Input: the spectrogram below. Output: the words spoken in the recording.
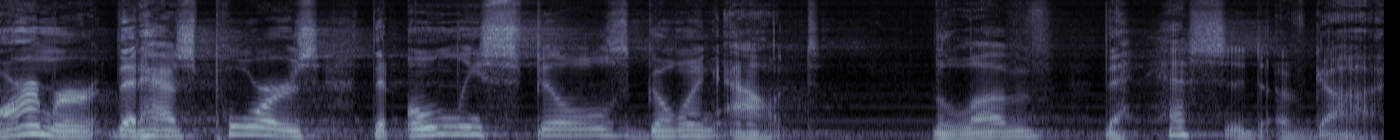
armor that has pores that only spills going out the love, the hesed of God.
